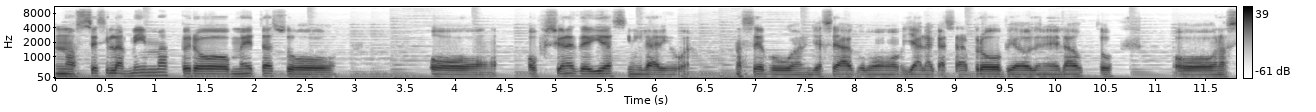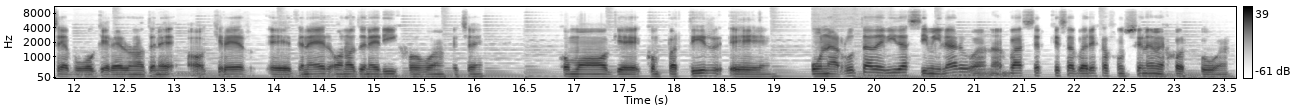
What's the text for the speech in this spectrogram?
no sé si las mismas, pero metas o, o opciones de vida similares, bueno. No sé, pues, bueno, ya sea como ya la casa propia o tener el auto o no sé, pues, querer o no tener, o querer eh, tener o no tener hijos, bueno, ¿cachai? Como que compartir eh, una ruta de vida similar, bueno, va a hacer que esa pareja funcione mejor, pues, bueno,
